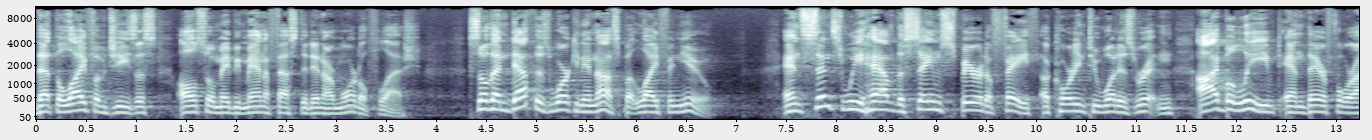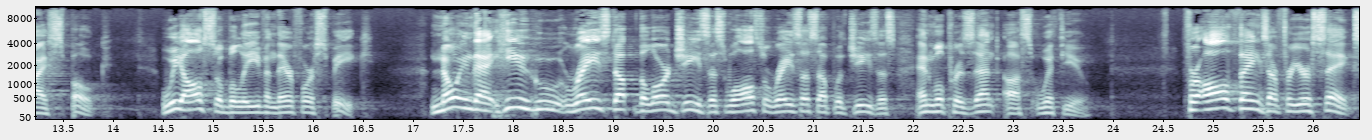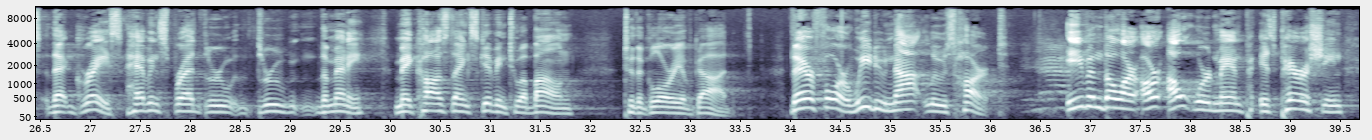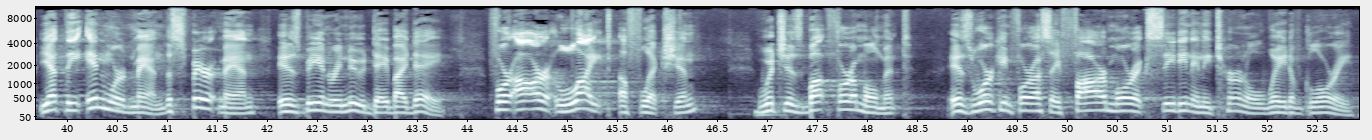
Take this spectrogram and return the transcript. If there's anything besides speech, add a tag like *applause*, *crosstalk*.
that the life of Jesus also may be manifested in our mortal flesh. So then death is working in us, but life in you. And since we have the same spirit of faith, according to what is written, I believed and therefore I spoke. We also believe and therefore speak knowing that he who raised up the Lord Jesus will also raise us up with Jesus and will present us with you. For all things are for your sakes, that grace, having spread through, through the many, may cause thanksgiving to abound to the glory of God. Therefore, we do not lose heart. Even though our, our outward man is perishing, yet the inward man, the spirit man, is being renewed day by day. For our light affliction, which is but for a moment, is working for us a far more exceeding and eternal weight of glory.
